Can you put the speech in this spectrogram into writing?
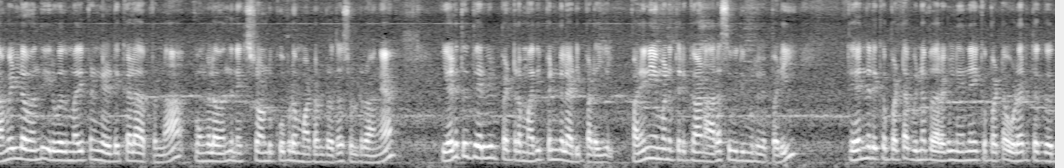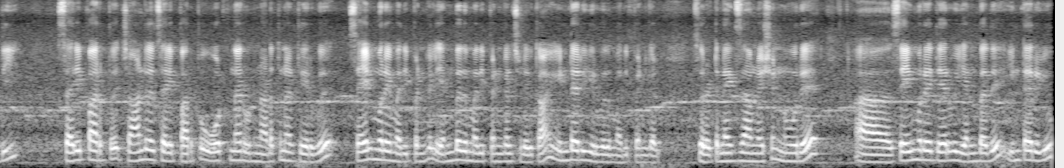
தமிழில் வந்து இருபது மதிப்பெண்கள் எடுக்கலை அப்படின்னா உங்களை வந்து நெக்ஸ்ட் ரவுண்டு கூப்பிட மாட்டோன்றதை சொல்கிறாங்க எழுத்துத் தேர்வில் பெற்ற மதிப்பெண்கள் அடிப்படையில் பணி நியமனத்திற்கான அரசு விதிமுறைப்படி தேர்ந்தெடுக்கப்பட்ட விண்ணப்பதாரர்கள் நிர்ணயிக்கப்பட்ட உடற்தகுதி சரிபார்ப்பு சான்றிதழ் சரிபார்ப்பு ஓட்டுநர் ஒரு நடத்துனர் தேர்வு செயல்முறை மதிப்பெண்கள் எண்பது மதிப்பெண்கள் சொல்லியிருக்காங்க இன்டர்வியூ இருபது மதிப்பெண்கள். ஸோ ரிட்டன் எக்ஸாமினேஷன் நூறு செய்முறை தேர்வு எண்பது இன்டர்வியூ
